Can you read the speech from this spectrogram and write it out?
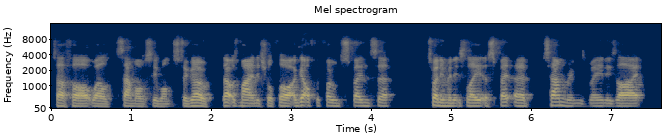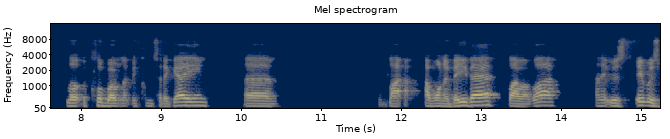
So I thought, well, Sam obviously wants to go. That was my initial thought. I get off the phone to Spencer. 20 minutes later, uh, Sam rings me and he's like, look, the club won't let me come to the game. Um, like I want to be there, blah blah blah. And it was it was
